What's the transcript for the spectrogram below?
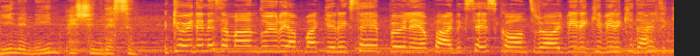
Yine neyin peşindesin? Köyde ne zaman duyuru yapmak gerekse hep böyle yapardık. Ses kontrol 1 2 1 2 derdik.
